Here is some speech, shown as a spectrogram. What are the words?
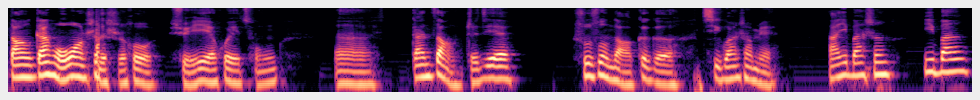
当肝火旺盛的时候，血液会从，呃，肝脏直接输送到各个器官上面。那一般生一般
